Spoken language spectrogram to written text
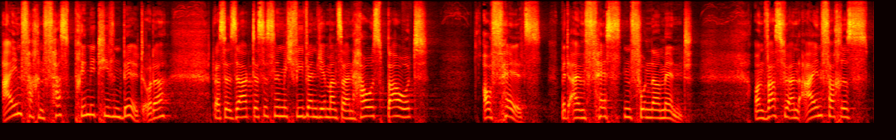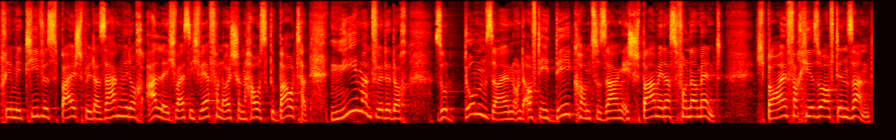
einfachen, fast primitiven Bild, oder? Dass er sagt, das ist nämlich wie wenn jemand sein Haus baut auf Fels mit einem festen Fundament. Und was für ein einfaches, primitives Beispiel. Da sagen wir doch alle, ich weiß nicht, wer von euch schon ein Haus gebaut hat. Niemand würde doch so dumm sein und auf die Idee kommen zu sagen, ich spare mir das Fundament. Ich baue einfach hier so auf den Sand.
